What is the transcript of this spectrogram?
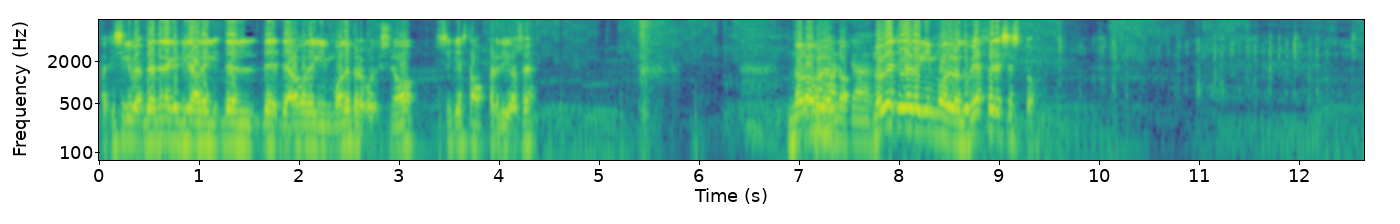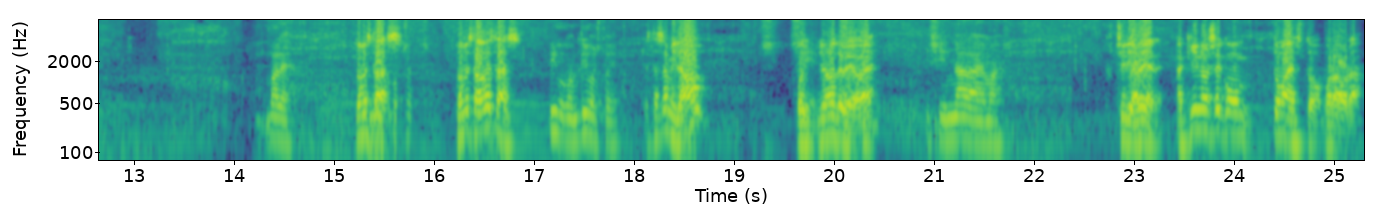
Aquí sí que voy a tener que tirar de, del- de, de algo de Game Mode, pero porque si no, sí que estamos perdidos, eh. No, no, pero no, no voy a tirar de Game Mode, lo que voy a hacer es esto. Vale. ¿Dónde estás? ¿Dónde estás? ¿Dónde estás? Digo, contigo estoy. ¿Estás a mi lado? Pues Sí. yo no te veo, eh. Y sin nada, además. Chiri, a ver, aquí no sé cómo toma esto por ahora.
